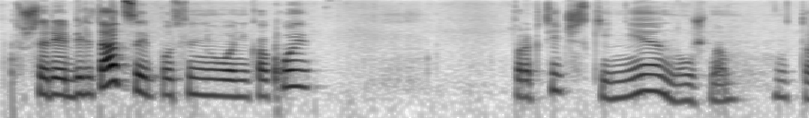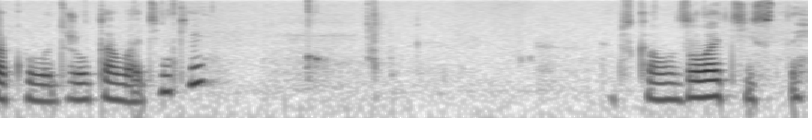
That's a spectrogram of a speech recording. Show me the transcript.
Потому что реабилитации после него никакой практически не нужно. Вот такой вот желтоватенький. Я бы сказала, золотистый.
